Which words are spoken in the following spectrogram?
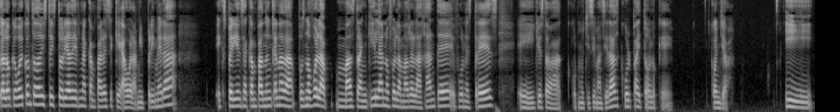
a lo que voy con toda esta historia de irme a acampar es de que ahora mi primera experiencia acampando en Canadá, pues no fue la más tranquila, no fue la más relajante, fue un estrés, eh, yo estaba con muchísima ansiedad, culpa y todo lo que conlleva. Y,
